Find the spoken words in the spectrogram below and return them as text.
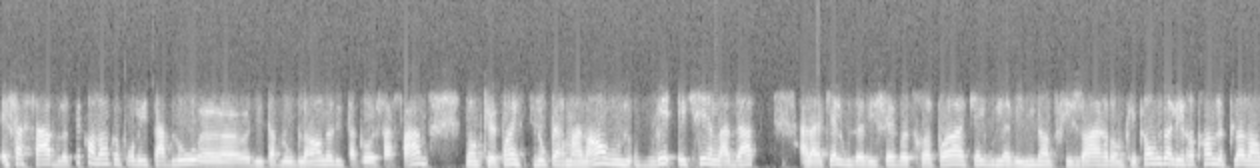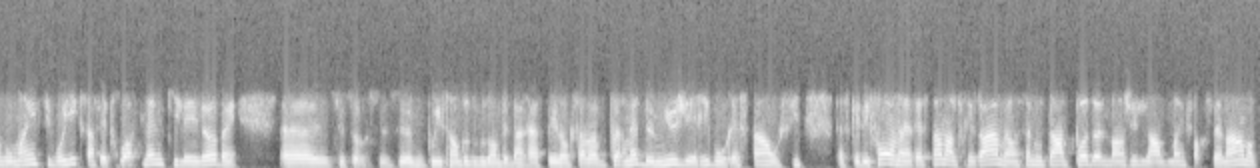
effaçable, tu sais qu'on a que pour les tableaux, euh, des tableaux blancs, là, des tableaux effaçables, donc euh, pas un stylo permanent, vous, pouvez écrire la date à laquelle vous avez fait votre repas, à laquelle vous l'avez mis dans le frigidaire. Donc quand vous allez reprendre le plat dans vos mains, si vous voyez que ça fait trois semaines qu'il est là, ben euh, c'est ça. vous pouvez sans doute vous en débarrasser. Donc, ça va vous permettre de mieux gérer vos restants aussi. Parce que des fois, on a un restant dans le frigidaire, mais ça nous tente pas de le manger le lendemain forcément. Donc,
